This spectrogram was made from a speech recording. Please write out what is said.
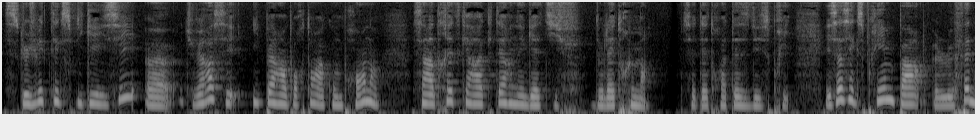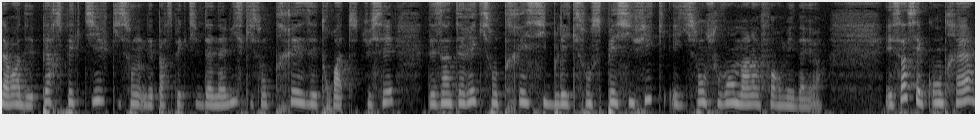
Ce que je vais t'expliquer ici, euh, tu verras, c'est hyper important à comprendre. C'est un trait de caractère négatif de l'être humain cette étroitesse d'esprit. Et ça s'exprime par le fait d'avoir des perspectives qui sont des perspectives d'analyse qui sont très étroites, tu sais, des intérêts qui sont très ciblés, qui sont spécifiques et qui sont souvent mal informés d'ailleurs. Et ça c'est le contraire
